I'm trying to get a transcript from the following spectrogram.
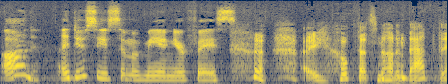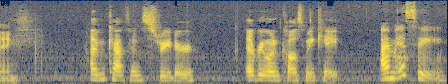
Odd. I do see some of me in your face. I hope that's not a bad thing. I'm Catherine Streeter. Everyone calls me Cate. I'm Issy.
